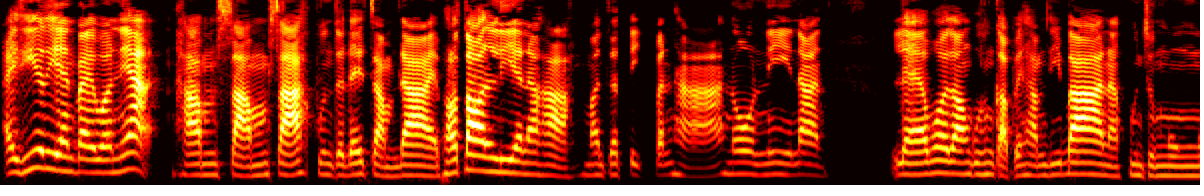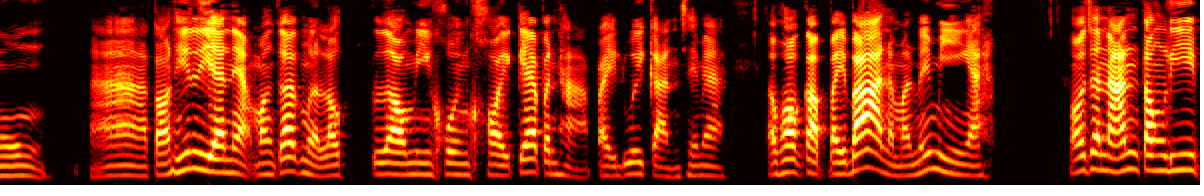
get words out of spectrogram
ไอ้ที่เรียนไปวันเนี้ยทำซ้ำเสียคุณจะได้จำได้ เพราะตอนเรียนอะค่ะ มันจะติดปัญหาโน่นนี่นั่น แล้วพอตอนคุณกลับไปทำที่บ้านนะคุณจะงงๆอ่าตอนที่เรียนเนี่ยมันก็เหมือนเราเรามีคนคอยแก้ปัญหาไปด้วยกันใช่ไหมแต่พอกลับไปบ้านน่ะมันไม่มีไงเพราะฉะนั้นต้องรีบ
